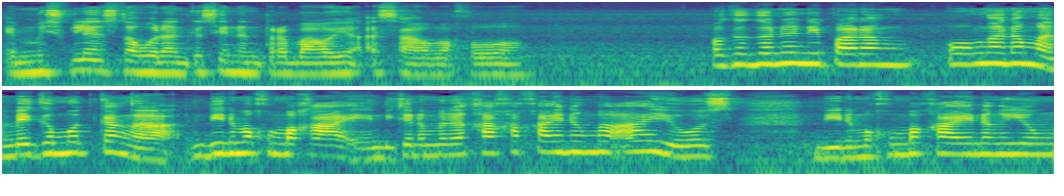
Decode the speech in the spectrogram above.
Eh, Miss Glens, nawalan kasi ng trabaho yung asawa ko. Pagka ganun eh, parang, oo nga naman, may gamot ka nga, hindi naman kumakain, hindi ka naman nakakakain ng maayos, hindi naman kumakain ng iyong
